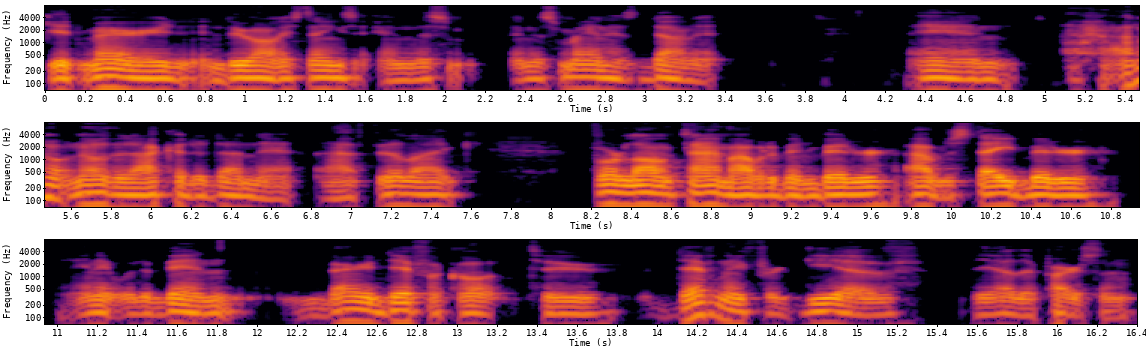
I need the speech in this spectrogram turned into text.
get married, and do all these things. And this and this man has done it. And I don't know that I could have done that. I feel like for a long time I would have been bitter. I would have stayed bitter, and it would have been very difficult to definitely forgive the other person.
